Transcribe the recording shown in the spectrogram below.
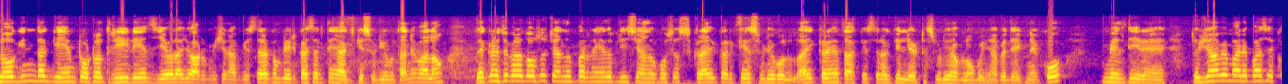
Log in the game total three days ये वाला जो आप मिशन आप किस तरह कंप्लीट कर सकते हैं, आज की इस वीडियो बताने वाला हूँ। लेकिन उससे पहले दोस्तों चैनल पर नहीं है तो प्लीज़ चैनल को सब्सक्राइब करके इस वीडियो को लाइक करें ताकि इस तरह की लेटेस्ट वीडियो आप लोगों को यहाँ पे देखने को मिलती रहे। तो यहाँ पे हमारे पास एक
